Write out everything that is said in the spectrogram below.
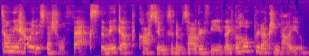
tell me, how are the special effects, the makeup, costume, cinematography, like the whole production value?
